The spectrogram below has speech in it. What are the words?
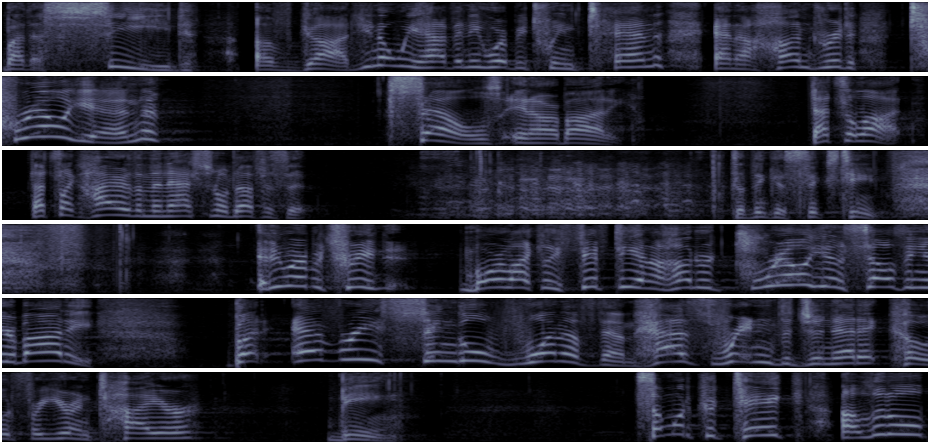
by the seed of God. You know, we have anywhere between 10 and 100 trillion cells in our body. That's a lot. That's like higher than the national deficit. I think it's 16. Anywhere between more likely 50 and 100 trillion cells in your body. But every single one of them has written the genetic code for your entire being. Someone could take a little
